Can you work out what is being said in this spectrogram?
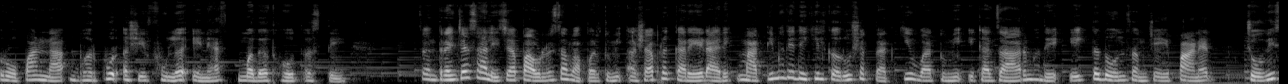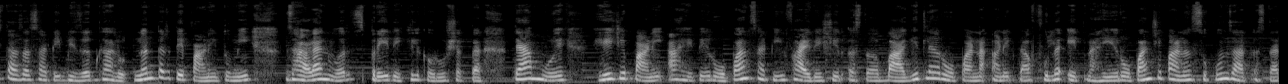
रोपांना भरपूर अशी फुलं येण्यास मदत होत असते. संत्र्यांच्या सालीच्या पावडरचा वापर तुम्ही अशा प्रकारे डायरेक्ट मातीमध्ये देखील करू शकतात किंवा तुम्ही एका जारमध्ये एक ते दोन चमचे पाण्यात चोवीस तासासाठी भिजत घालून नंतर ते पाणी तुम्ही झाडांवर स्प्रे देखील करू शकता. त्यामुळे हे जे पाणी आहे ते रोपांसाठी फायदेशीर असतं. बागेतल्या रोपांना अनेकदा फुलं येत नाही. रोपांची पानं सुकून जात असतात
